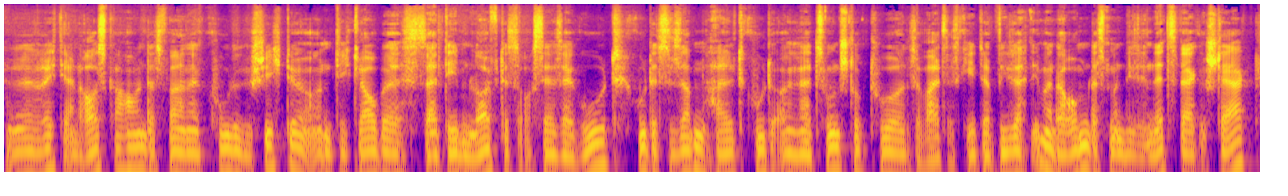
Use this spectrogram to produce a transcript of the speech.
äh, richtig einen rausgehauen. Das war eine coole Geschichte und ich glaube, seitdem läuft es auch sehr, sehr gut. Guter Zusammenhalt, gute Organisationsstruktur und so weiter. Es geht, ja, wie gesagt, immer darum, dass man diese Netzwerke stärkt,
